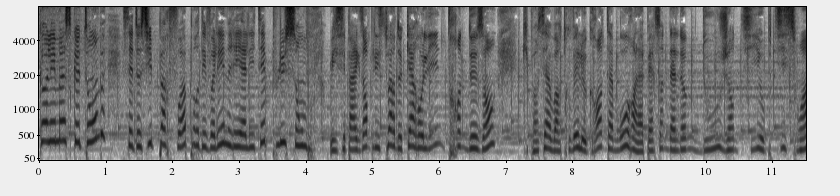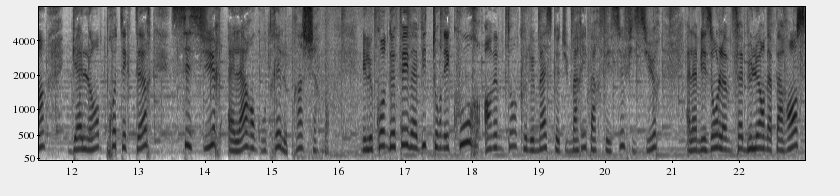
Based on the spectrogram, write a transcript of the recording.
quand les masques tombent, c'est aussi parfois pour dévoiler une réalité plus sombre. Oui, c'est par exemple l'histoire de Caroline, 32 ans, qui pensait avoir trouvé le grand amour en la personne d'un homme doux, gentil, aux petits soins, galant, protecteur. C'est sûr, elle a rencontré le prince charmant. Mais le conte de fées va vite tourner court en même temps que le masque du mari parfait se fissure. À la maison, l'homme fabuleux en apparence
